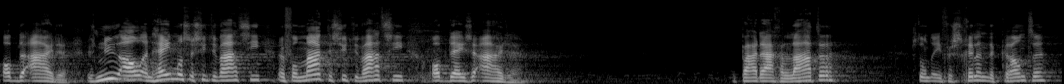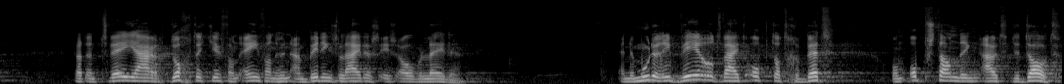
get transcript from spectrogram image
op de aarde. Dus nu al een hemelse situatie, een volmaakte situatie op deze aarde. Een paar dagen later stond in verschillende kranten dat een tweejarig dochtertje van een van hun aanbiddingsleiders is overleden. En de moeder riep wereldwijd op tot gebed om opstanding uit de dood.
